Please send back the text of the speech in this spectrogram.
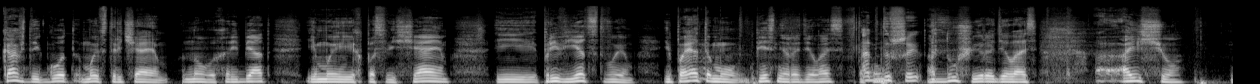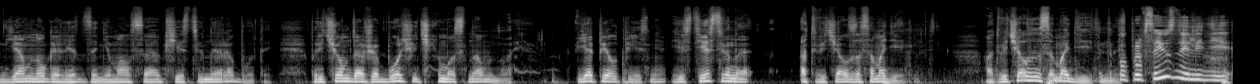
каждый год мы встречаем новых ребят, и мы их посвящаем, и приветствуем. И поэтому песня родилась... В таком, от души. От души родилась. А, а еще я много лет занимался общественной работой, причем даже больше, чем основной. Я пел песни, естественно, отвечал за самодеятельность. Отвечал за самодеятельность. Это по профсоюзной линии?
